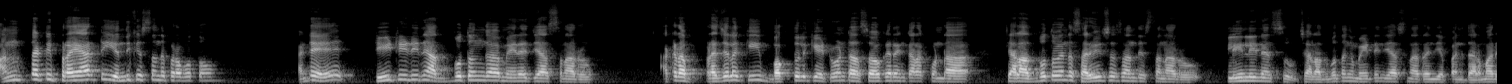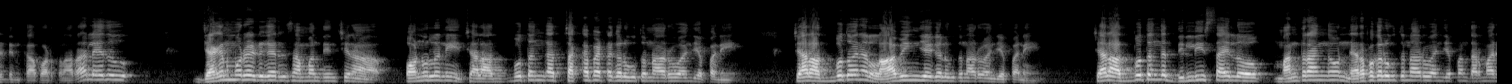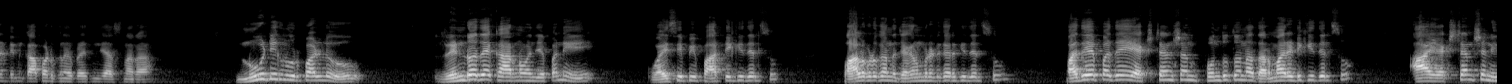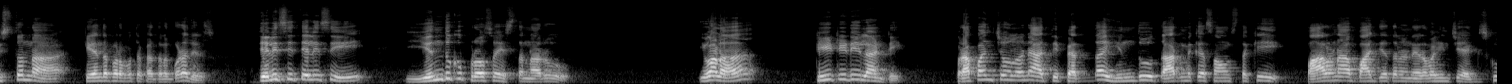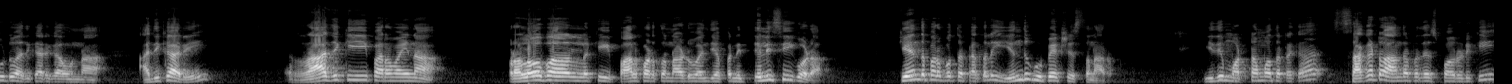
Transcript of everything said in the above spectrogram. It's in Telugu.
అంతటి ప్రయారిటీ ఎందుకు ఇస్తుంది ప్రభుత్వం? అంటే టీటీడీని అద్భుతంగా మేనేజ్ చేస్తున్నారు. అక్కడ ప్రజలకి భక్తులకి ఎటువంటి అసౌకర్యం కలగకుండా చాలా అద్భుతమైన సర్వీసెస్ అందిస్తున్నారు. క్లీన్లీనెస్ చాలా అద్భుతంగా మెయింటైన్ చేస్తున్నారు అని చెప్పని ధర్మారెడ్డిని కాపాడుతున్నారా? లేదు జగన్మోహన్ రెడ్డి గారికి సంబంధించిన పనులని చాలా అద్భుతంగా చక్కబెట్టగలుగుతున్నారు అని చెప్పని చాలా అద్భుతమైన లాబింగ్ చేయగలుగుతున్నారు అని చెప్పని చాలా అద్భుతంగా ఢిల్లీ స్థాయిలో మంత్రాంగం నెరపగలుగుతున్నారు అని చెప్పని ధర్మారెడ్డిని కాపాడుకునే ప్రయత్నం చేస్తున్నారా? నూటికి నూరు పాళ్ళు రెండోదే కారణం అని చెప్పని వైసీపీ పార్టీకి తెలుసు పాలకుడు కన్నా జగన్మోహన్ రెడ్డి గారికి తెలుసు పదే పదే ఎక్స్టెన్షన్ పొందుతున్న ధర్మారెడ్డికి తెలుసు ఆ ఎక్స్టెన్షన్ ఇస్తున్న కేంద్ర ప్రభుత్వ పెద్దలకు కూడా తెలుసు. తెలిసి తెలిసి ఎందుకు ప్రోత్సహిస్తున్నారు? ఇవాళ టీటీడీ లాంటి ప్రపంచంలోనే అతి పెద్ద హిందూ ధార్మిక సంస్థకి పాలనా బాధ్యతలు నిర్వహించే ఎగ్జిక్యూటివ్ అధికారిగా ఉన్న అధికారి రాజకీయపరమైన ప్రలోభాలకి పాల్పడుతున్నాడు అని చెప్పని తెలిసి కూడా కేంద్ర ప్రభుత్వ పెద్దలు ఎందుకు ఉపేక్షిస్తున్నారు? ఇది మొట్టమొదటగా సగటు ఆంధ్రప్రదేశ్ పౌరుడికి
